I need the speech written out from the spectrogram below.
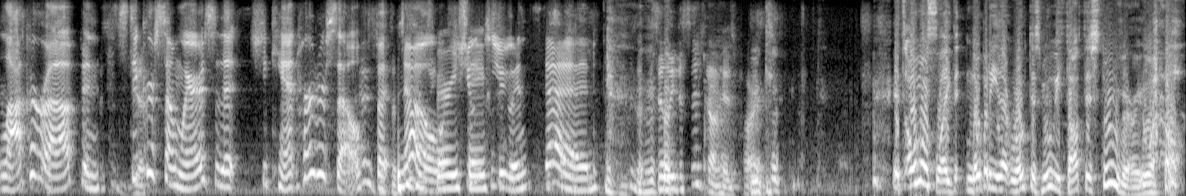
lock her up and stick her somewhere so that she can't hurt herself. It's But no, Very shoot safe. you instead. It's a silly decision on his part. It's almost like nobody that wrote this movie thought this through very well.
